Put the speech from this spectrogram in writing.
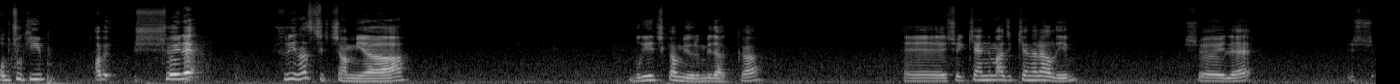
Abi çok iyiyim. Abi şöyle şuraya nasıl çıkacağım ya? Buraya çıkamıyorum bir dakika. Ee, şöyle kendimi azıcık kenara alayım. Şöyle. Ş-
